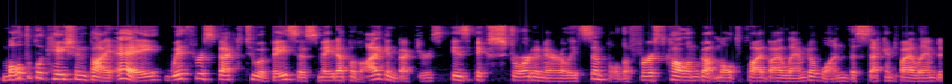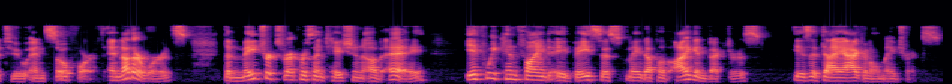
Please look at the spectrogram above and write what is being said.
multiplication by A with respect to a basis made up of eigenvectors is extraordinarily simple. The first column got multiplied by lambda 1, the second by lambda 2, and so forth. In other words, the matrix representation of A, if we can find a basis made up of eigenvectors, is a diagonal matrix.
